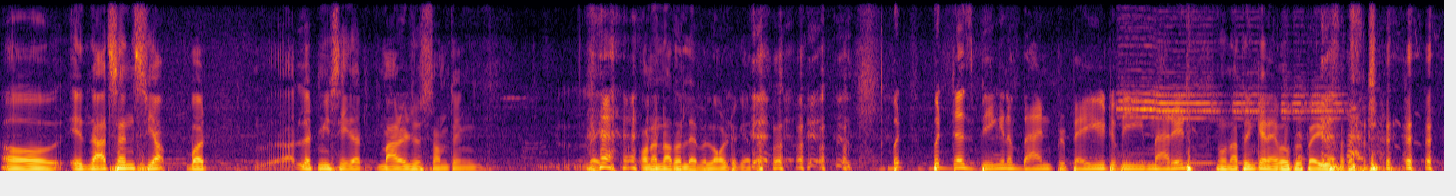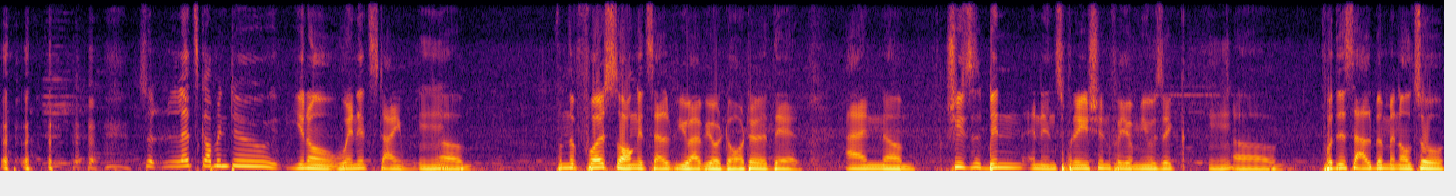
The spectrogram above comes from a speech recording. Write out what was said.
Uh, in that sense, yeah. But uh, let me say that marriage is something like on another level altogether. but but does being in a band prepare you to be married? No, nothing can ever prepare you for that. So let's come into you know when it's time. Mhm. Um, from the first song itself, you have your daughter there, and um, she's been an inspiration for your music uh, for this album and also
